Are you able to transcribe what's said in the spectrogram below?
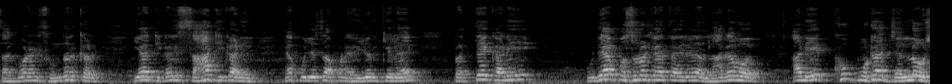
सागवण आणि सुंदरगड या ठिकाणी सहा ठिकाणी ह्या पूजेचं आपण आयोजन केलं आहे. प्रत्येकाने उद्यापासूनच या तयारीला लागावं. आणि एक खूप मोठा जल्लोष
